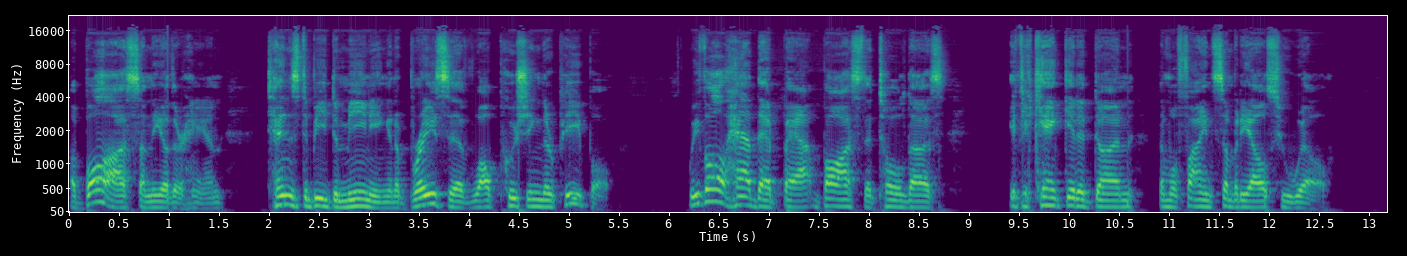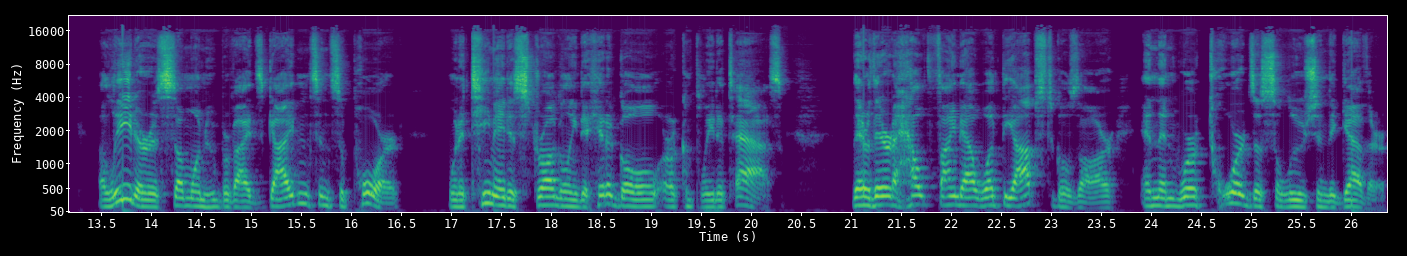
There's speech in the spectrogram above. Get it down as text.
A boss, on the other hand, tends to be demeaning and abrasive while pushing their people. We've all had that boss that told us, if you can't get it done, then we'll find somebody else who will. A leader is someone who provides guidance and support when a teammate is struggling to hit a goal or complete a task. They're there to help find out what the obstacles are and then work towards a solution together.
